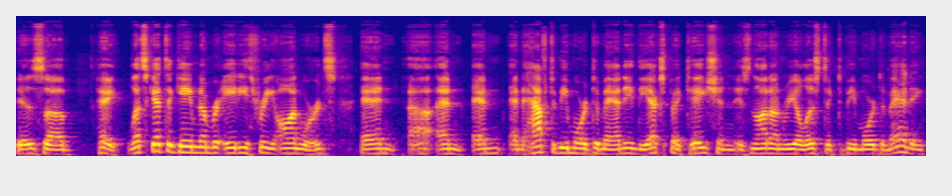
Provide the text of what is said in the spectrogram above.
is uh, hey, let's get to game number 83 onwards and uh, and and and have to be more demanding. The expectation is not unrealistic to be more demanding.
